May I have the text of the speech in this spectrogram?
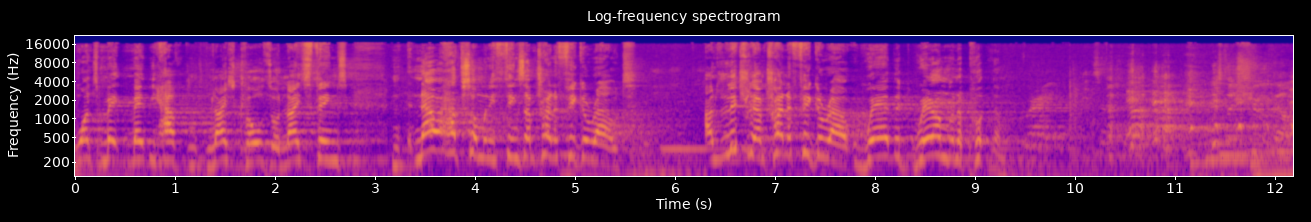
want to make, maybe have nice clothes or nice things. Now I have so many things I'm trying to figure out. I'm literally I'm trying to figure out where the where I'm going to put them. It's the truth, though.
